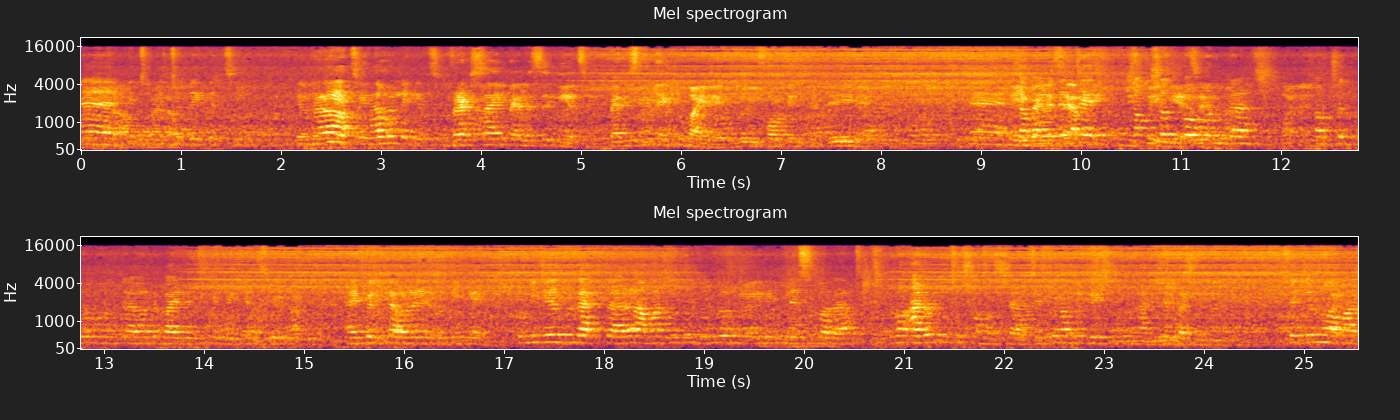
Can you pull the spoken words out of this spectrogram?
হ্যাঁ কিছু কিছু দেখেছি। ভালো লেগেছে। ভ্রেক্সাই প্যালেসে গিয়েছেন প্যারিস থেকে একটু বাইরে লুই ফোরটিন হ্যাঁ, এই প্যালেসে আপনি সংসদ ভবনটা সংসদ ভবনটা বাইরে থেকে দেখেছি। আইফেল টাওয়ারের ওদিকে। তুমি যেহেতু ডাক্তার আমার শুধু দুটো নিয়ে রিপ্লেস করা। এবং আরও কিছু সমস্যা আছে যেগুলো আমি বেশি হাঁটতে পারি না। সেজন্য আমার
